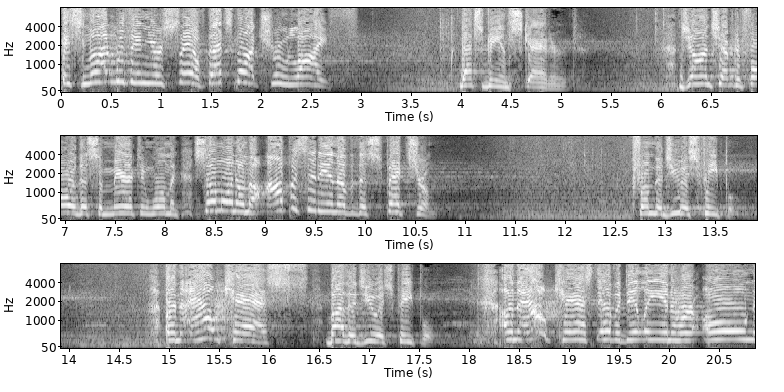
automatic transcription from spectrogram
It's not within yourself. That's not true life. That's being scattered. John chapter 4, the Samaritan woman, someone on the opposite end of the spectrum from the Jewish people, an outcast by the Jewish people. An outcast, evidently, in her own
